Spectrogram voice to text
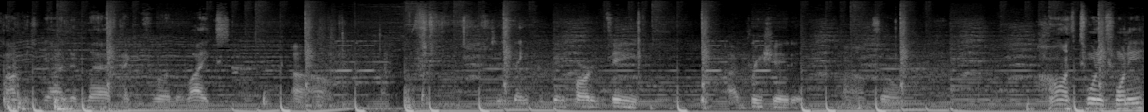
the comments you guys have left. Thank you for the likes. Um, just thank you for being part of the team. I appreciate it. Um, so on 2020,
